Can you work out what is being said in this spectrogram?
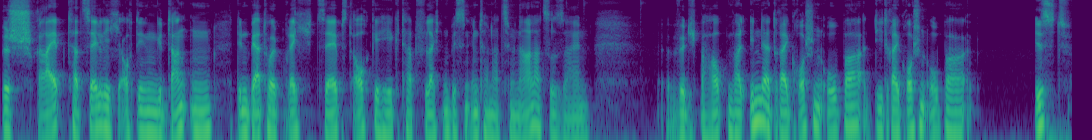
beschreibt tatsächlich auch den Gedanken, den Bertolt Brecht selbst auch gehegt hat, vielleicht ein bisschen internationaler zu sein, würde ich behaupten, weil in der Drei-Groschen-Oper, die Drei-Groschen-Oper ist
